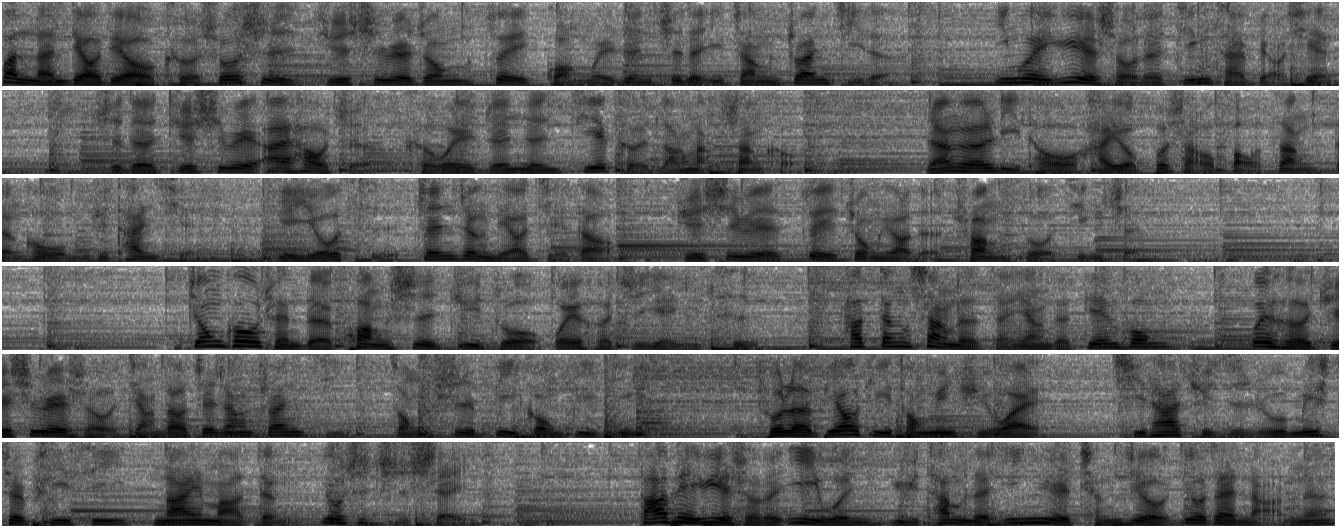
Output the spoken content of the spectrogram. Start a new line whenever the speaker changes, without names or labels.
泛蓝调调可说是爵士乐中最广为人知的一张专辑的，因为乐手的精彩表现，使得爵士乐爱好者可谓人人皆可朗朗上口。然而里头还有不少宝藏等候我们去探险，也由此真正了解到爵士乐最重要的创作精神。John Coltrane 的旷世巨作为何只演一次？他登上了怎样的巅峰？为何爵士乐手讲到这张专辑总是毕恭毕敬？除了标题同名曲外，其他曲子如 Mr. PC、Naima 等又是指谁？搭配乐手的译文与他们的音乐成就又在哪呢？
